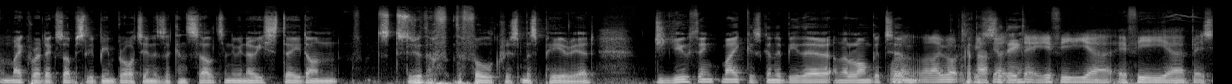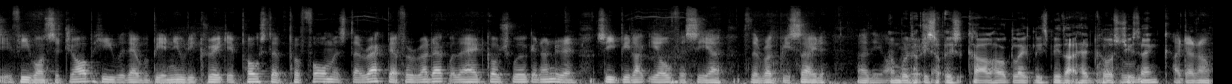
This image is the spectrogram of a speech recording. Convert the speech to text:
Mike Ruddock's obviously been brought in as a consultant. We know he stayed on to do the, the full Christmas period. Do you think Mike is going to be there on a longer term Well, well, I wrote a piece the capacity? other day. If he, uh, if he uh, basically, if he wants a job, he would, there would be a newly created post of performance director for Ruddock with a head coach working under him. So he'd be like the overseer for the rugby side of the And would, is, is Carl Hogg likely to be that head coach? do you think? I don't know.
